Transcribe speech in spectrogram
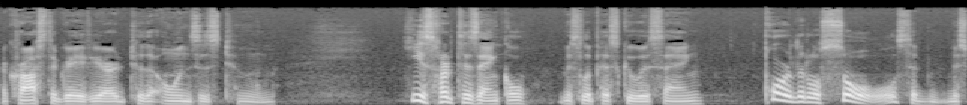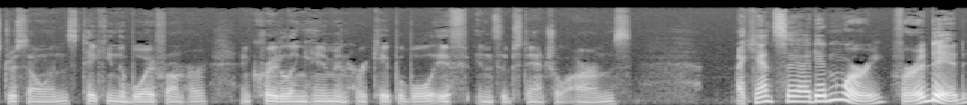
across the graveyard to the Owenses' tomb. He has hurt his ankle, Miss Lupescu was saying. Poor little soul, said Mistress Owens, taking the boy from her and cradling him in her capable, if insubstantial, arms. I can't say I didn't worry, for I did,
